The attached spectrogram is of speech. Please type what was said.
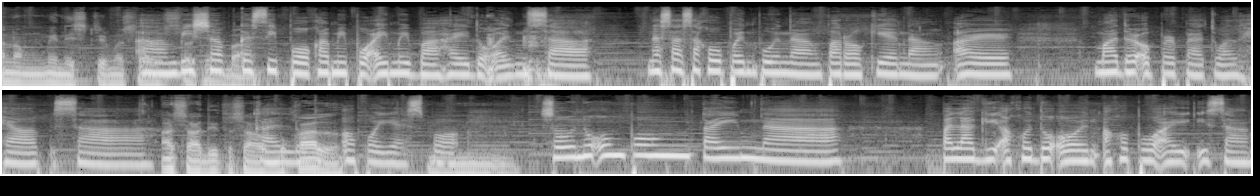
anong ministry mo sa, Um, sa Bishop, simbahan? kasi po kami po ay may bahay doon sa nasasakupan po ng parokya ng Our Mother of Perpetual Help sa Asa dito sa Caldo. Bukal. Opo, yes po. Mm. So noong pong time na palagi ako doon, ako po ay isang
